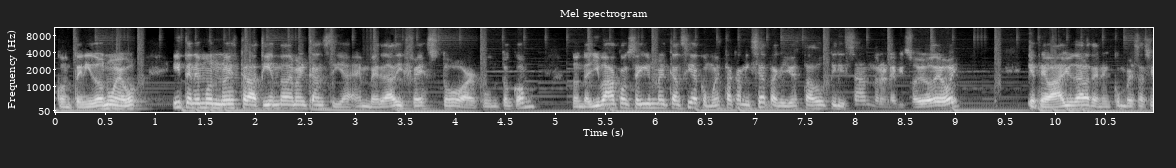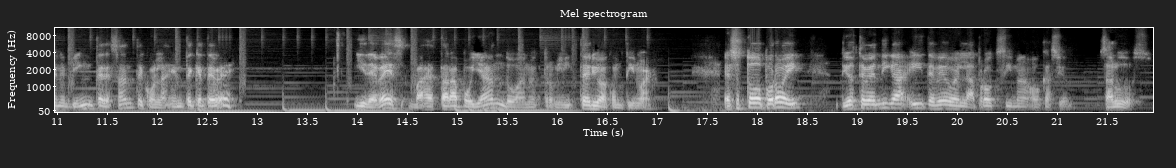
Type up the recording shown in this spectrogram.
contenido nuevo. Y tenemos nuestra tienda de mercancía en verdadifestore.com, donde allí vas a conseguir mercancía como esta camiseta que yo he estado utilizando en el episodio de hoy, que te va a ayudar a tener conversaciones bien interesantes con la gente que te ve. Y de vez vas a estar apoyando a nuestro ministerio a continuar. Eso es todo por hoy. Dios te bendiga y te veo en la próxima ocasión. Saludos.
